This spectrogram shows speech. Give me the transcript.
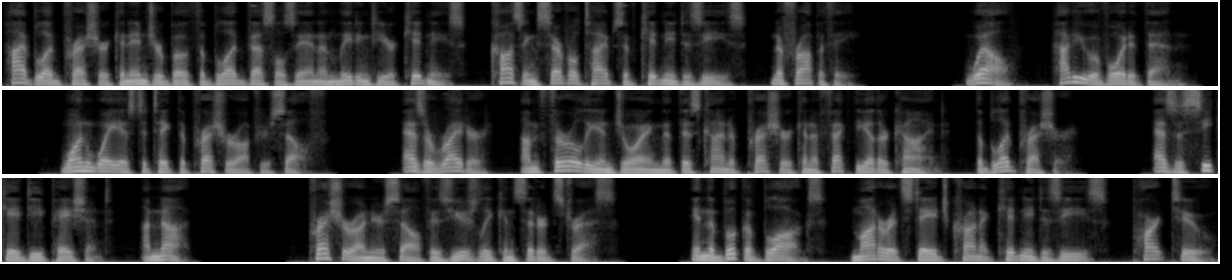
High blood pressure can injure both the blood vessels in and leading to your kidneys, causing several types of kidney disease, nephropathy. Well, how do you avoid it then? One way is to take the pressure off yourself. As a writer, I'm thoroughly enjoying that this kind of pressure can affect the other kind, the blood pressure. As a CKD patient, I'm not. Pressure on yourself is usually considered stress. In the book of blogs, Moderate Stage Chronic Kidney Disease, Part 2,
